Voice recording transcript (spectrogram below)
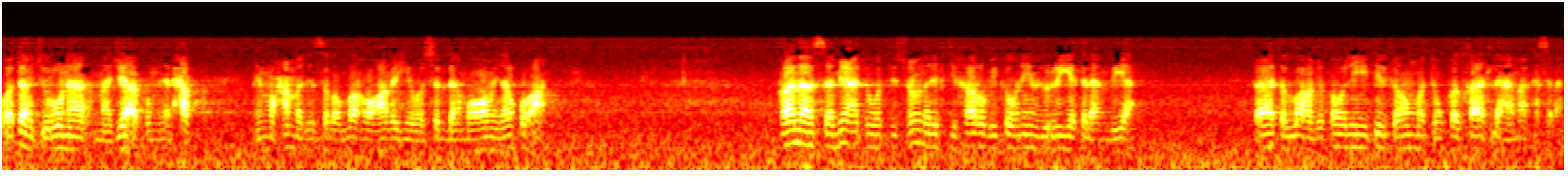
وتهجرون ما جاءكم من الحق من محمد صلى الله عليه وسلم ومن القرآن. قال السابعة والتسعون الافتخار بكونهم ذرية الأنبياء. فأتى الله بقوله تلك أمة قد خلت لها ما كسبت.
